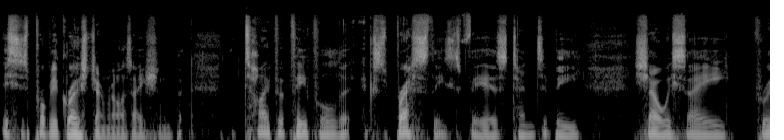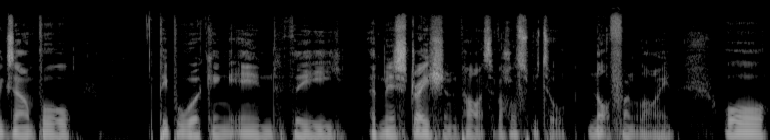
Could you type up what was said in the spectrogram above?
this is probably a gross generalization, but the type of people that express these fears tend to be, shall we say, for example, people working in the administration parts of a hospital, not frontline, or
